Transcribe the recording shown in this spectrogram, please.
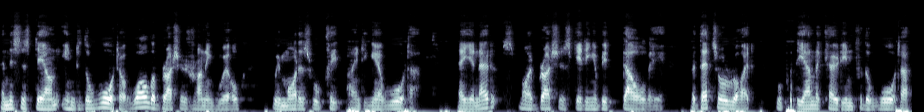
and this is down into the water. While the brush is running well we might as well keep painting our water. Now you notice my brush is getting a bit dull there but that's alright. We'll put the undercoat in for the water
